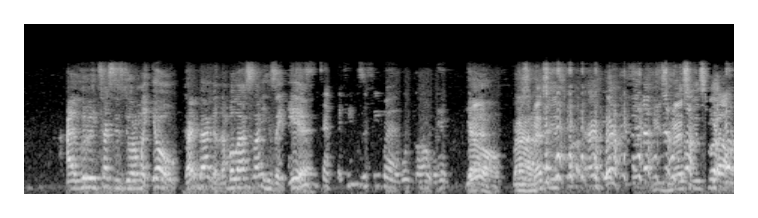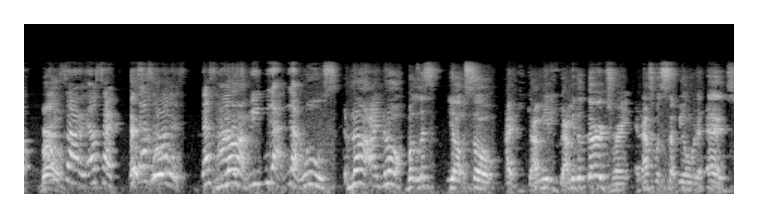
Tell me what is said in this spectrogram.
I literally texted this dude. I'm like, "Yo, did I bag a number last night?" He's like, "Yeah." He's the type- If he was a female, I wouldn't go out with him. Yo, Yeah. bruh. He's messy as fuck. He's messy as Yo, fuck, bro. I'm sorry. I'm sorry. That's That's, cool. honest. That's Nah. honest. We, we got we got rules. Nah, I know, but listen, yo. So I got me got me the third drink, and that's what set me over the edge.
